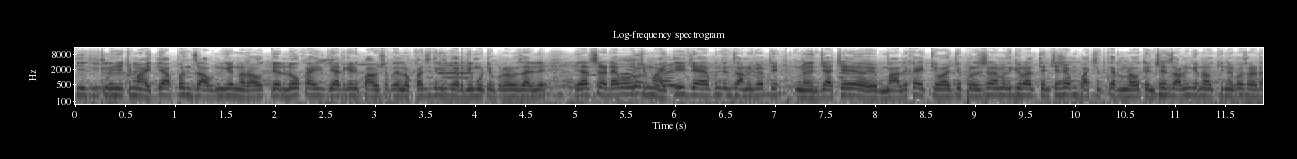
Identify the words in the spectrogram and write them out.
ती देखील याची माहिती आपण जाणून घेणार आहोत जे लोक आहेत या ठिकाणी पाहू शकता. लोकांची देखील गर्दी मोठ्या प्रमाणात झालेली आहे. या सरड्याबाबतची माहिती जी आहे आपण ते जाणून घेऊ ते ज्याचे मालक आहेत किंवा जे प्रदर्शनामध्ये घेऊन आले त्यांच्याशी आपण बातचीत करणार आहोत. त्यांच्याशी जाणून घेणार आहोत की नको सरडा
